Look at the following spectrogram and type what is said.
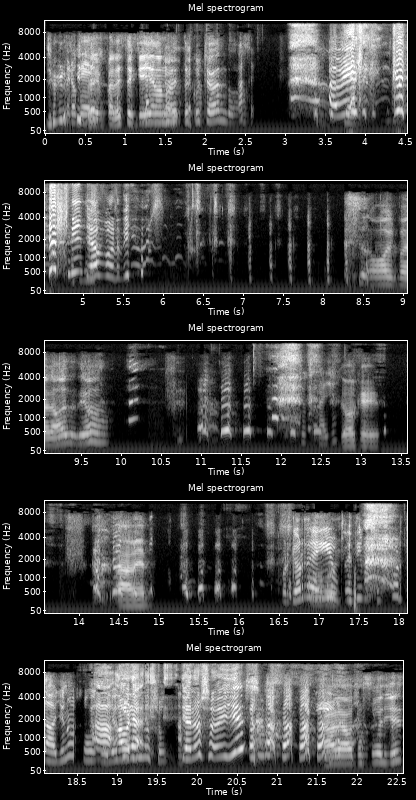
Yo creo Pero que- que Eh, parece que ella no nos está escuchando. A ver, cállate ya, por Dios. Ay, por el amor de Dios. que. A ver. ¿Por qué os reí? Uy. Encima me he cortado, yo no soy, Ah, yo ahora. ¿ya nos oyes? Ahora nos oyes.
